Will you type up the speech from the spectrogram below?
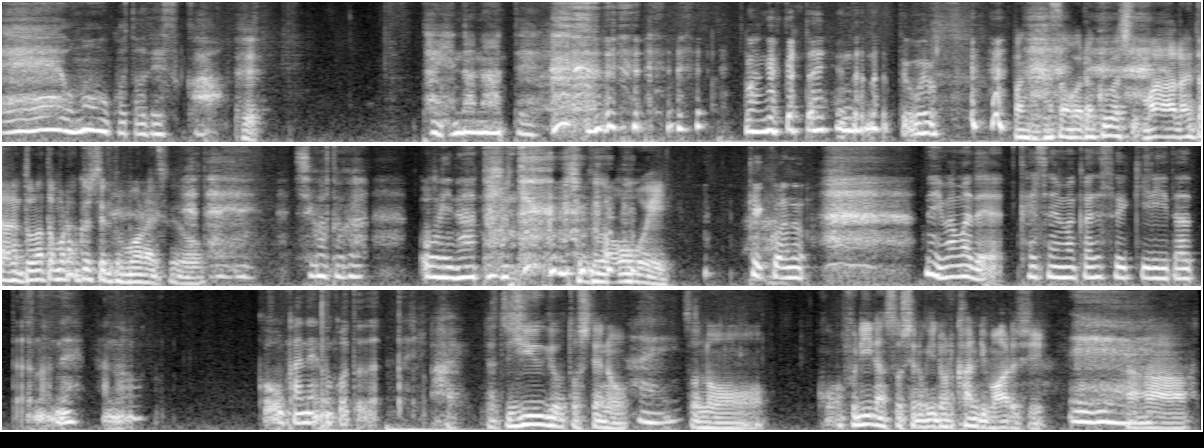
ええ思うことですか？え大変だなって。漫画家大変だなって思います。え。漫画家さんは楽はして、まあ、どなたも楽してると思わないですけど、仕事が多いなと思って。仕事が多い。結構あの、ね、今まで会社に任せっきりだったのね、あの、こうお金のことだったり。はい。自由業としての、はい。その、フリーランスとしてのいろんな管理もあるし、ええあ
